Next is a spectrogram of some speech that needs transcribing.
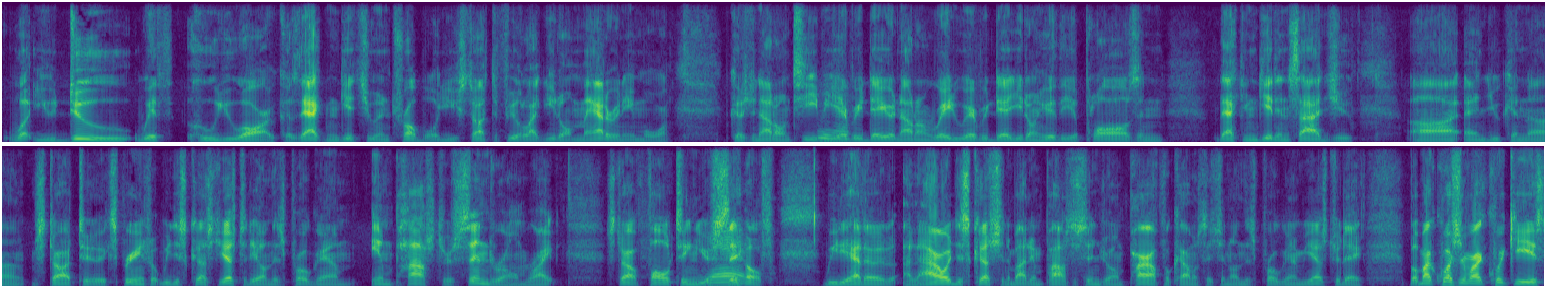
what you do with who you are because that can get you in trouble. You start to feel like you don't matter anymore because you're not on TV yeah. every day or not on radio every day. You don't hear the applause and that can get inside you. Uh, and you can uh, start to experience what we discussed yesterday on this program imposter syndrome, right? Start faulting yourself. Yes. We had a, an hour discussion about imposter syndrome, powerful conversation on this program yesterday. But my question, right quick, is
